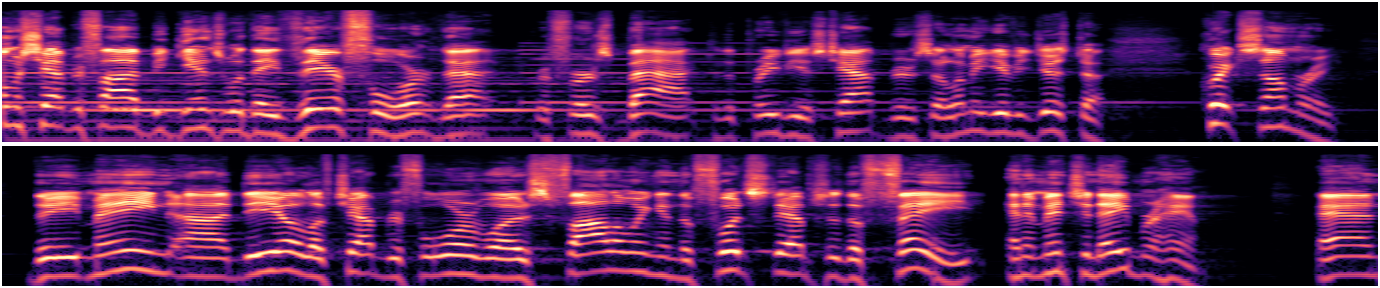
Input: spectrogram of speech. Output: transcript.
Romans chapter 5 begins with a therefore. That refers back to the previous chapter. So let me give you just a quick summary. The main uh, deal of chapter 4 was following in the footsteps of the faith, and it mentioned Abraham. And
